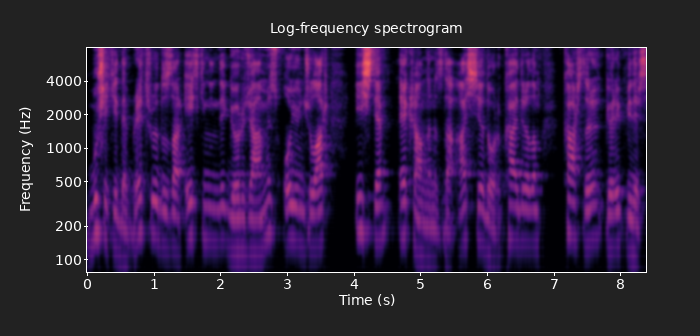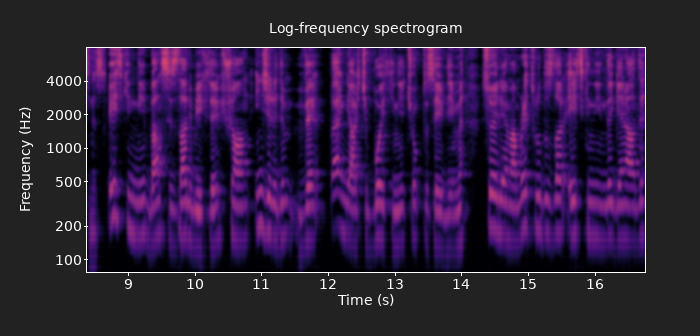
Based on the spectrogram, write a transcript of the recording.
bu şekilde. Retro Yıldızlar etkinliğinde göreceğimiz oyuncular işte ekranlarınızda aşağıya doğru kaydıralım kartları görebilirsiniz. Etkinliği ben sizlerle birlikte şu an inceledim ve ben gerçi bu etkinliği çok da sevdiğimi söyleyemem. Retro Yıldızlar etkinliğinde genelde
